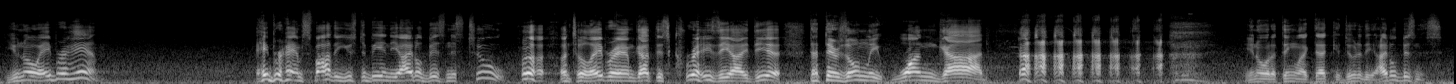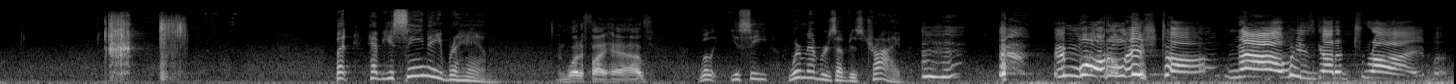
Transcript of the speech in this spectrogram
You know Abraham? Abraham's father used to be in the idol business too, until Abraham got this crazy idea that there's only one God. you know what a thing like that could do to the idol business? But have you seen Abraham? And what if I have? Well, you see, we're members of his tribe. Mm-hmm. Immortal Ishtar! Now he's got a tribe!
